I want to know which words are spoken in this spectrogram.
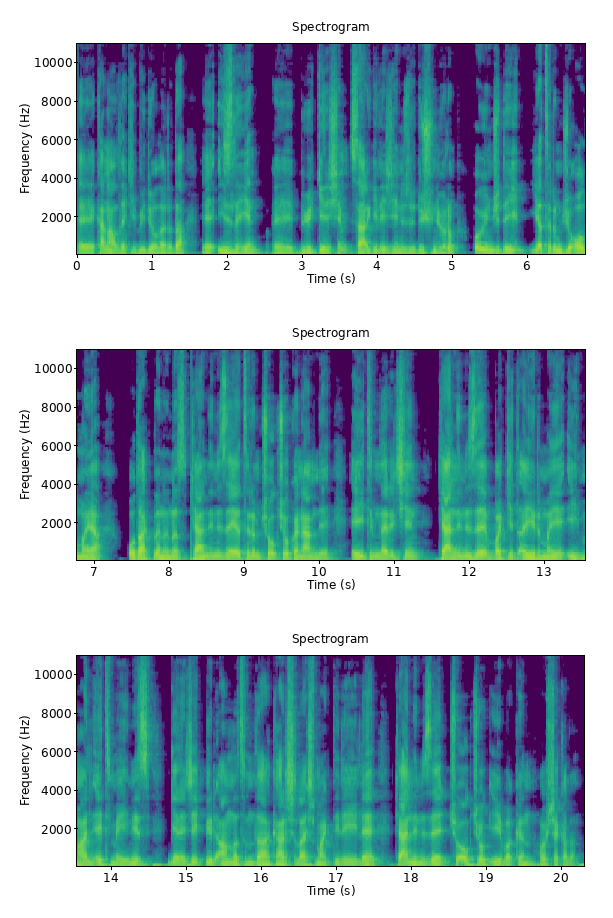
e, kanaldaki videoları da e, izleyin. Büyük gelişim sergileyeceğinizi düşünüyorum. Oyuncu değil, yatırımcı olmaya odaklanınız. Kendinize yatırım çok çok önemli. Eğitimler için kendinize vakit ayırmayı ihmal etmeyiniz. Gelecek bir anlatımda karşılaşmak dileğiyle kendinize çok çok iyi bakın. Hoşçakalın.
